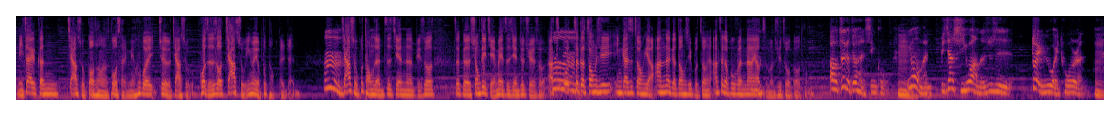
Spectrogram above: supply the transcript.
你在跟家属沟通的过程里面，会不会就有家属，或者是说家属因为有不同的人，嗯，家属不同人之间呢，比如说。这个兄弟姐妹之间就觉得说啊，我、嗯、这个东西应该是重要啊，那个东西不重要啊，这个部分那要怎么去做沟通？哦，这个就很辛苦，嗯，因为我们比较希望的就是对于委托人，嗯，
